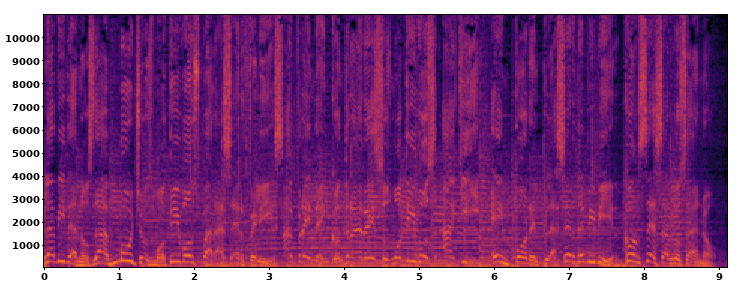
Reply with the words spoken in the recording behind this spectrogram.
La vida nos da muchos motivos para ser feliz. Aprende a encontrar esos motivos aquí en Por el placer de vivir con César Lozano.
